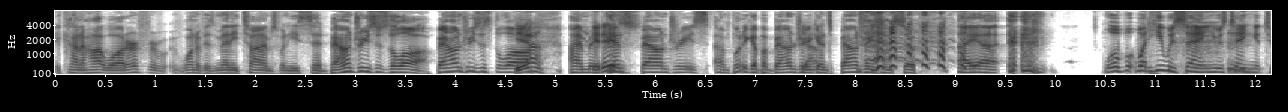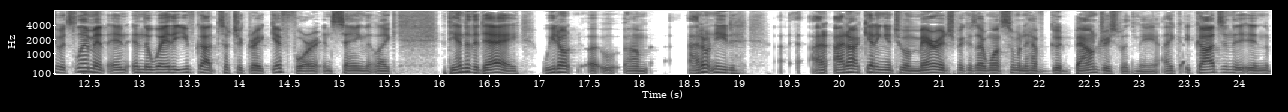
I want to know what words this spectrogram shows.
a kind of hot water for one of his many times when he said, "Boundaries is the law. Boundaries is the law. Yeah, I'm against is. boundaries. I'm putting up a boundary Yeah. against boundaries." And so, I. Uh, Well, what he was saying, he was taking it to its limit in, in the way that you've got such a great gift for it, and saying that, like, at the end of the day, we don't, uh, um, I don't need, I, I'm not getting into a marriage because I want someone to have good boundaries with me. I, if God's in the in the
